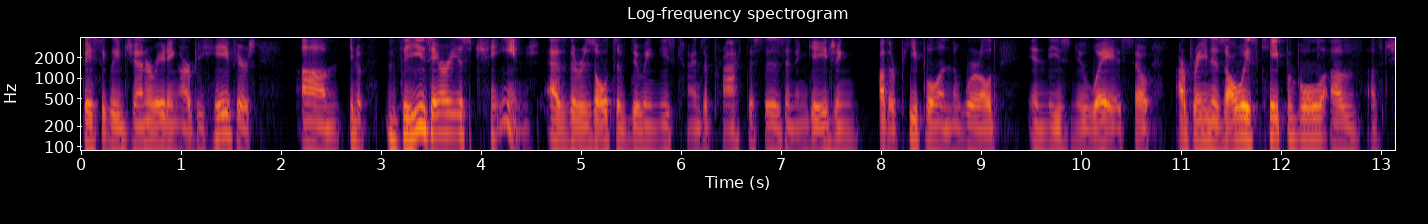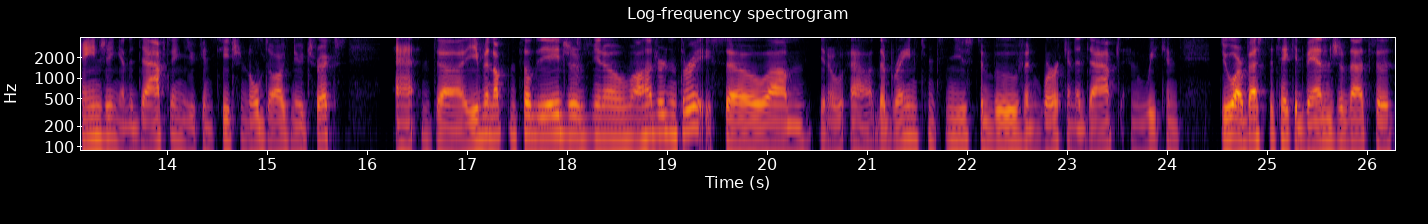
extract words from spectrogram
basically generating our behaviors. Um, you know, these areas change as the result of doing these kinds of practices and engaging other people in the world in these new ways. So our brain is always capable of, of changing and adapting. You can teach an old dog new tricks, and uh, even up until the age of you know 103. So um, you know uh, the brain continues to move and work and adapt, and we can do our best to take advantage of that to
